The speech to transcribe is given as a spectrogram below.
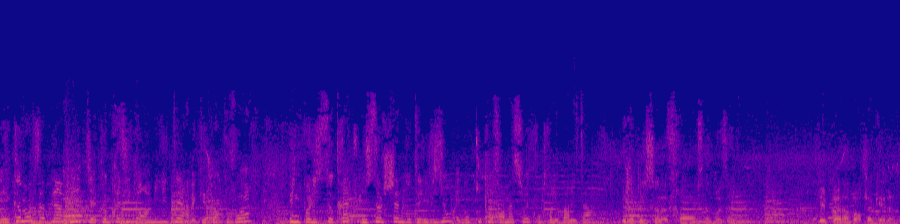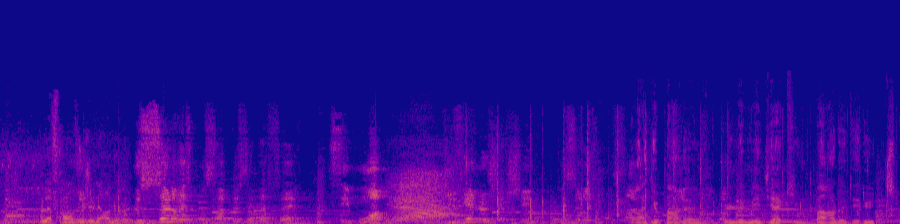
Et comment vous appelez un pays qui a comme président un militaire avec les pleins pouvoirs, une police secrète, une seule chaîne de télévision et dont toute l'information est contrôlée par l'État? J'appelle ça la France, mademoiselle. Et pas n'importe laquelle. La France du général de Gaulle. Le seul responsable de cette affaire, c'est moi. Qu'ils viennent le chercher. Et ce responsable... Radio Parleur, le média qui vous parle des luttes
